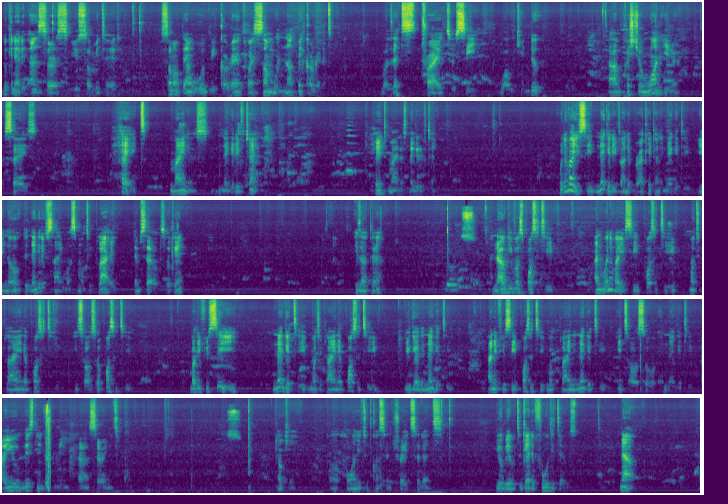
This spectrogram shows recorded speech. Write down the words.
Looking at the answers you submitted, some of them would be correct, while some would not be correct. But let's try to see what we can do. Um, question one here says 8 minus negative 10. 8 minus negative 10. Whenever you see negative and a bracket and a negative, you know the negative sign must multiply themselves, okay? Is that clear? Yes. And that will give us positive. And whenever you see positive multiplying a positive, it's also positive. But if you see negative multiplying a positive, you get a negative. And if you see positive multiplying a negative, it's also a negative. Are you listening to me, uh, Serenity? Okay. Uh, I want you to concentrate so that you'll be able to get the full details. Now,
